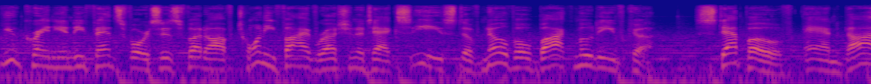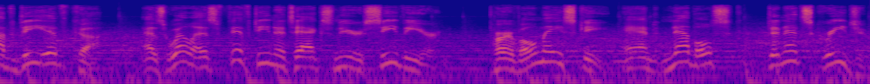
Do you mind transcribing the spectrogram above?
Ukrainian defense forces fought off 25 Russian attacks east of Novobakhmutivka, Stepov, and Avdiivka, as well as 15 attacks near Sevier, Pervomaysky, and Nevelsk, Donetsk region.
